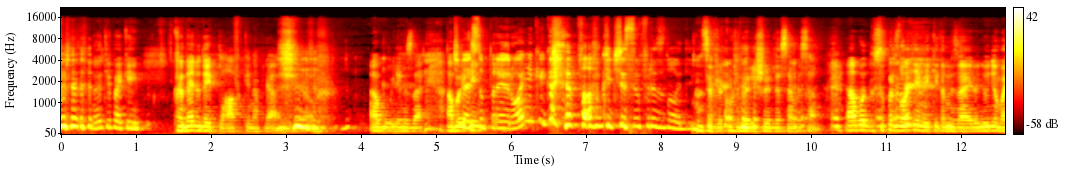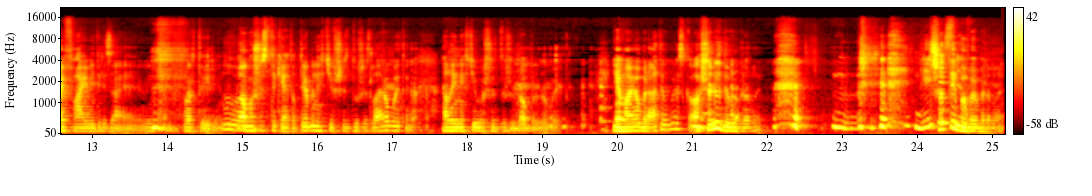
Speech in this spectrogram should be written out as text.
Ну, типу, який краде людей плавки на пляжі. або- я не знаю. Або Чекай, який... супергерой, каже плавки чи суперзлодій? Ну, це вже кожен вирішує для себе сам. Або суперзлодієм, який там, не знаю, людям Wi-Fi відрізає він в квартирі. Ну, або щось таке. Тобто я би не хотів щось дуже зле робити, але й не хотів би щось дуже добре робити. Я маю обрати обов'язково. А що люди вибрали? М. Що ти би вибрала?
